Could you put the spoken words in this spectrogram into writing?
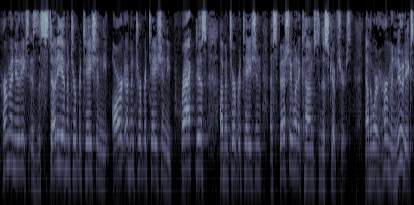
Hermeneutics is the study of interpretation, the art of interpretation, the practice of interpretation, especially when it comes to the scriptures. Now, the word hermeneutics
